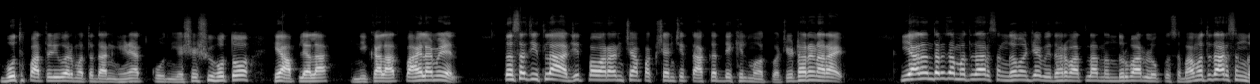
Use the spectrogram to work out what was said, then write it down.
बूथ पातळीवर मतदान घेण्यात कोण यशस्वी होतो हे आपल्याला निकालात पाहायला मिळेल. तसंच इथला अजित पवारांच्या पक्षांची ताकद देखील महत्वाची ठरणार आहे. यानंतरचा मतदारसंघ म्हणजे विदर्भातला नंदुरबार लोकसभा मतदारसंघ.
